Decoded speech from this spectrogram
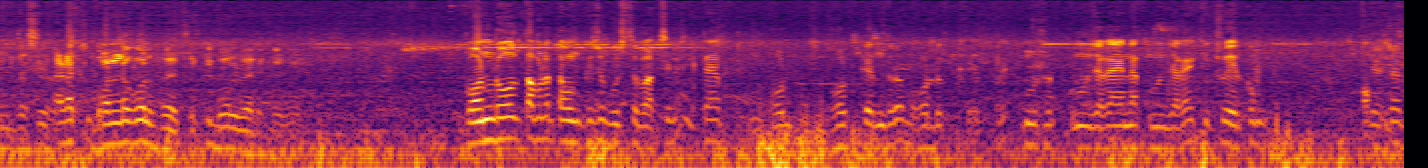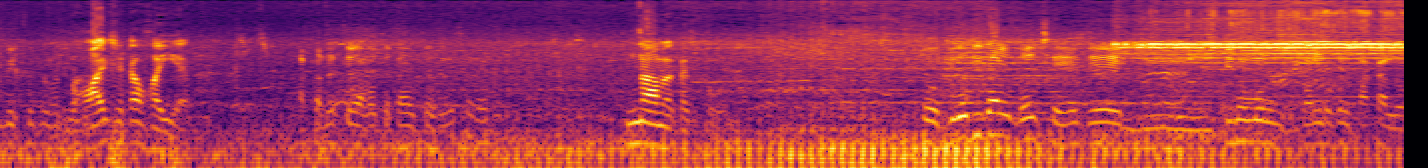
নির্দেশে একটা গন্ডগোল হয়েছে কি বলবেন এখানে গন্ডগোল তো আমরা তেমন কিছু বুঝতে পারছি না। এটা ভোট ভোট কেন্দ্র ভোট ক্ষেত্রে কোনো কোনো জায়গায় না কোনো জায়গায় কিছু এরকম হয় সেটা হয় আর আপনাদের কেউ আহত টাহত হয়েছে? না আমার কাছে খবর। তো বিরোধী দল বলছে যে তৃণমূল গন্ডগোল পাকালো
